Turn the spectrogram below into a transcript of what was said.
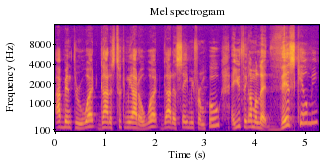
I've been through what? God has took me out of what? God has saved me from who? And you think I'm gonna let this kill me?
